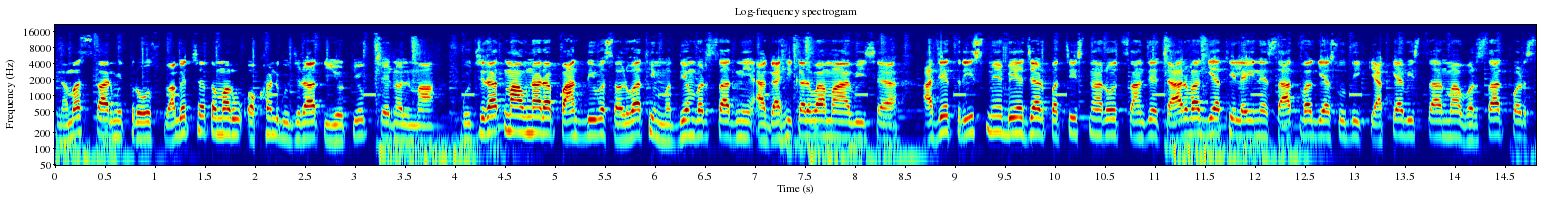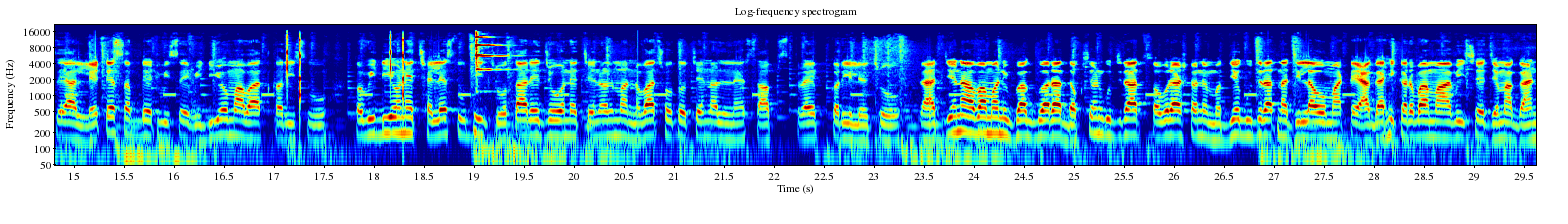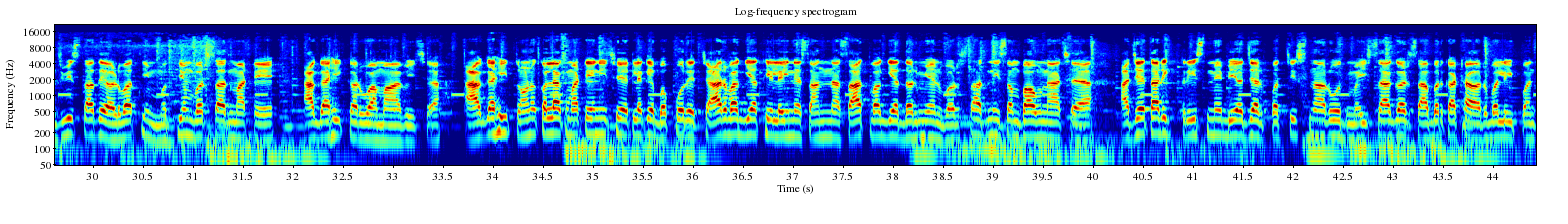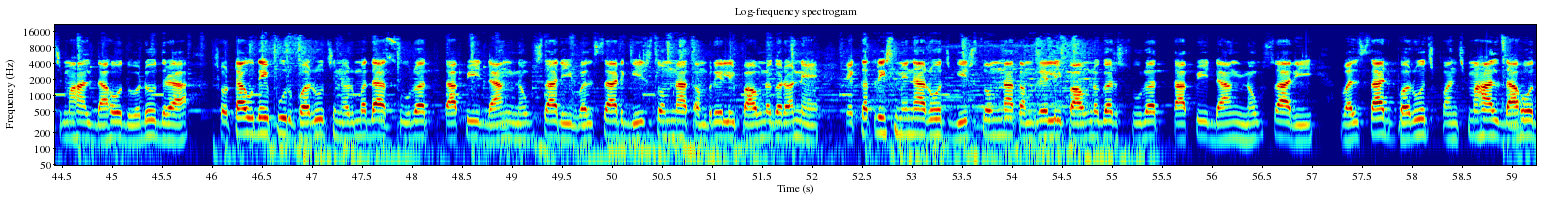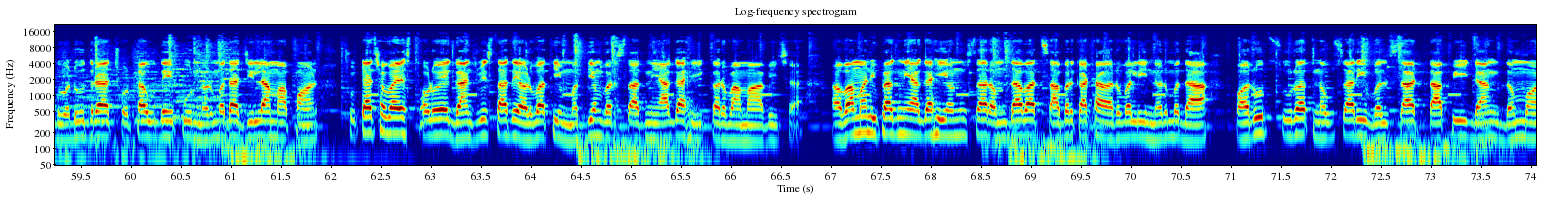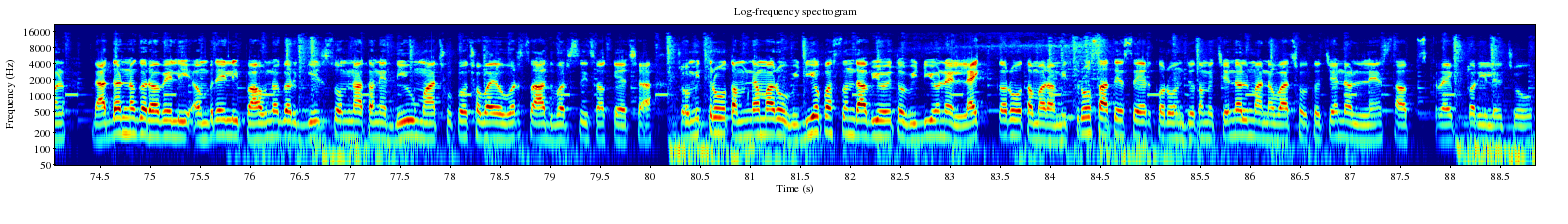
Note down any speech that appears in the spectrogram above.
નમસ્કાર મિત્રો, સ્વાગત છે તમારું અખંડ ગુજરાત યુટ્યુબ ચેનલમાં. ગુજરાતમાં આવનારા પાંચ દિવસ હળવાથી મધ્યમ વરસાદની આગાહી કરવામાં આવી છે. આજે ત્રીસ મે બે હજાર પચીસના રોજ સાંજે ચાર વાગ્યાથી લઈને સાત વાગ્યા સુધી કયા કયા વિસ્તારમાં વરસાદ પડશે આ લેટેસ્ટ અપડેટ વિશે વિડીયોમાં વાત કરીશું. તો વિડીયોને છેલ્લે સુધી જોતા રહેજો અને ચેનલમાં નવા છો તો ચેનલને સબસ્ક્રાઇબ કરી લેજો. રાજ્યના હવામાન વિભાગ દ્વારા દક્ષિણ ગુજરાત, સૌરાષ્ટ્ર અને મધ્ય ગુજરાતના જિલ્લાઓ માટે આગાહી કરવામાં આવી છે, જેમાં ગાંજવીજ સાથે હળવાથી મધ્યમ વરસાદ માટે આગાહી કરવામાં આવી છે. આગાહી ત્રણ કલાક માટેની છે, એટલે કે બપોરે ચાર વાગ્યાથી લઈને સાંજના સાત વાગ્યા દરમિયાન વરસાદની સંભાવના છે. આજે તારીખ ત્રીસ મે બે હજાર પચીસના રોજ મહીસાગર, સાબરકાંઠા, અરવલ્લી, પંચમહાલ, દાહોદ, વડોદરા, છોટાઉદેપુર, ભરૂચ, નર્મદા, સુરત, તાપી, ડાંગ, નવસારી, વલસાડ, ગીર સોમનાથ, અમરેલી, ભાવનગર અને એકત્રીસ મેના રોજ ગીર સોમનાથ, અમરેલી, ભાવનગર, સુરત, તાપી, ડાંગ, નવસારી વલસાડ, ભરૂચ, પંચમહાલ, દાહોદ, વડોદરા, છોટાઉદેપુર, નર્મદા જિલ્લામાં પણ છૂટાછવાયા સ્થળોએ ગાંજવીજ સાથે હળવાથી મધ્યમ વરસાદની આગાહી કરવામાં આવી છે. હવામાન વિભાગની આગાહી અનુસાર અમદાવાદ, સાબરકાંઠા, અરવલ્લી, નર્મદા ભરૂચ, સુરત, નવસારી, વલસાડ, તાપી, ડાંગ, દમણ, દાદરનગર, હવેલી, અમરેલી, ભાવનગર, ગીર સોમનાથ અને દીવમાં છૂટો છવાયો વરસાદ વરસી શકે છે. જો મિત્રો તમને મારો વીડિયો પસંદ આવ્યો હોય તો વિડીયોને લાઇક કરો, તમારા મિત્રો સાથે શેર કરો અને જો તમે ચેનલમાં નવા છો તો ચેનલને સબસ્ક્રાઈબ કરી લેજો.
